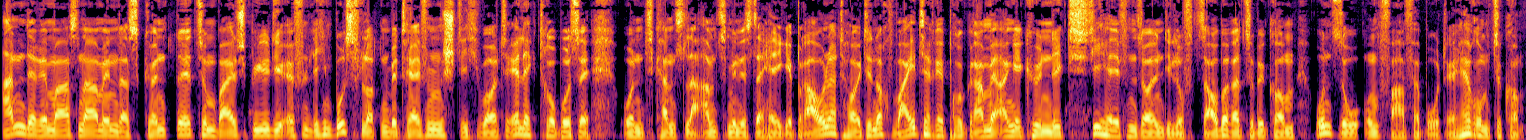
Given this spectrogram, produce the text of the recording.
Andere Maßnahmen, das könnte zum Beispiel die öffentlichen Busflotten betreffen, Stichwort Elektrobusse. Und Kanzleramtsminister Helge Braun hat heute noch weitere Programme angekündigt, die helfen sollen, die Luft sauberer zu bekommen und so um Fahrverbote herumzukommen.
